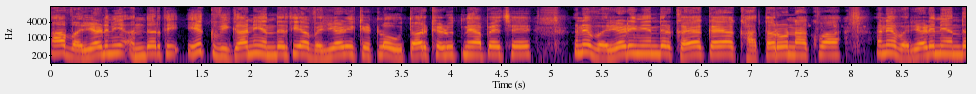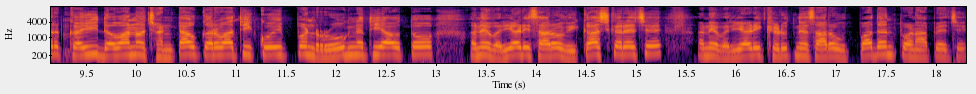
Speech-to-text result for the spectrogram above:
આ વરિયાળીની અંદરથી, એક વીઘાની અંદરથી આ વરિયાળી કેટલો ઉતાર ખેડૂતને આપે છે? અને વરિયાળીની અંદર કયા કયા ખાતરો નાખવા? અને વરિયાળીની અંદર કઈ દવાનો છંટાવ કરવાથી કોઈ પણ રોગ નથી આવતો? અને વરિયાળી સારો વિકાસ કરે છે? અને વરિયાળી ખેડૂતને સારો ઉત્પાદન પણ આપે છે?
